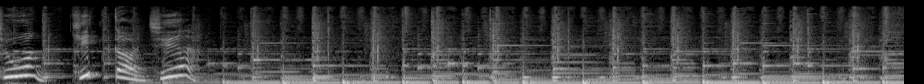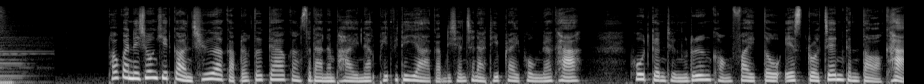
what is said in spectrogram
ช่วงคิดก่อนเชื่อ บกันในช่วงคิดก่อนเชื่อกับดรแก้วกังสดานนภัยนักพิษวิทยากับดิฉันชนาทิพไพรพงศ์นะคะ พูดกันถึงเรื่องของไฟโตเอสโตรเจนกันต่อค่ะ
